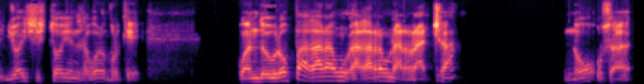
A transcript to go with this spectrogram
yo ahí sí estoy en desacuerdo porque cuando Europa agarra, agarra una racha, no, o sea,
